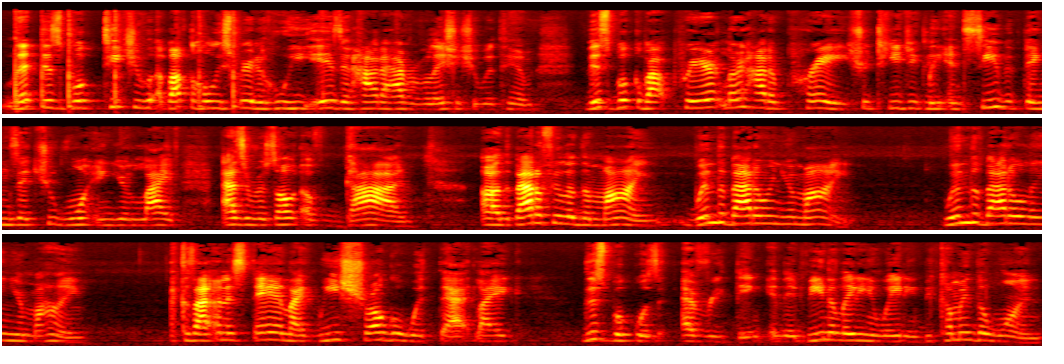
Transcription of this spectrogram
Let this book teach you about the Holy Spirit and who He is and how to have a relationship with Him. This book about prayer, learn how to pray strategically and see the things that you want in your life as a result of God. Uh, the battlefield of the mind. Win the battle in your mind. Win the battle in your mind. Because I understand, like, we struggle with that. Like, this book was everything. And then being a lady in waiting, becoming the one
